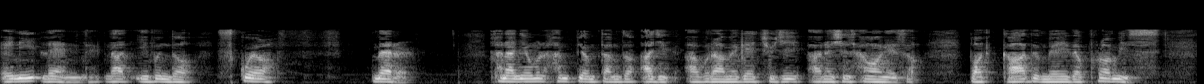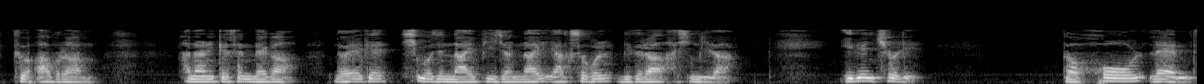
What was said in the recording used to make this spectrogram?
any land, not even the square meter. 하나님은 한 뼘 땅도 아직 아브라함에게 주지 않으신 상황에서 but God made a promise to Abraham. 하나님께서는 내가 너에게 심어준 나의 비전, 나의 약속을 믿으라 하십니다. Eventually, the whole land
